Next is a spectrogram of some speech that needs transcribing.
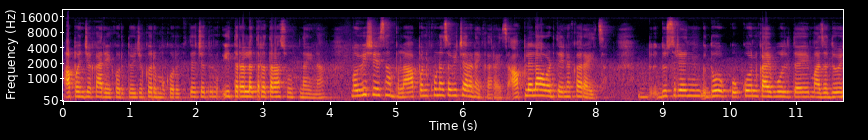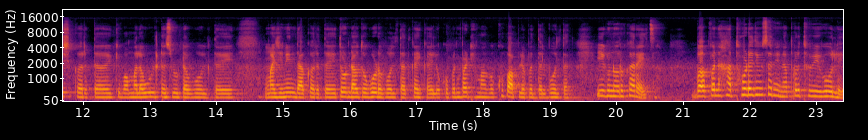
आपण जे कार्य करतो जे कर्म करतो त्याच्यातून इतराला तर त्रास होत नाही ना. मग विषय संपला आपण कुणाचा विचार नाही करायचा. आपल्याला आवडतंय ना करायचं. दुसऱ्यां दो कोण काय बोलतं आहे माझा द्वेष करतं आहे किंवा मला उलटं सुलटं बोलतं आहे माझी निंदा करतं तोंडाव तो गोडं बोलतात काही काही लोक पण पाठीमागं खूप आपल्याबद्दल बोलतात. इग्नोर करायचं. ब पण हा थोड्या दिवसांनी ना पृथ्वी गोले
